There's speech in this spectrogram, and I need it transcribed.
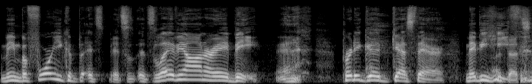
I mean, before you could, it's it's it's Le'Veon or AB. Pretty good guess there. Maybe Heath. That's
